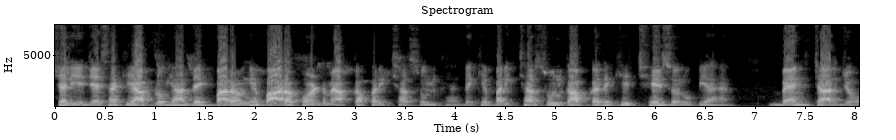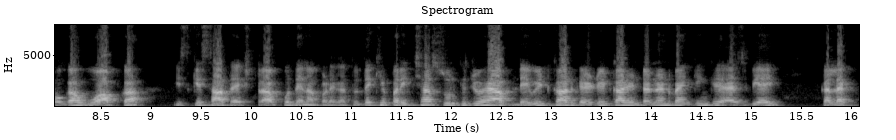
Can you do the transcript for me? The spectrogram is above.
चलिए, जैसा कि आप लोग यहाँ देख पा रहे होंगे, बारह पॉइंट में आपका परीक्षा शुल्क है। देखिए, परीक्षा शुल्क आपका देखिए, छह सौ रुपया है। बैंक चार्ज जो होगा, वो आपका इसके साथ एक्स्ट्रा आपको देना पड़ेगा। तो देखिए, परीक्षा शुल्क जो है, आप debit card, credit card, internet banking के एसबीआई कलेक्ट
